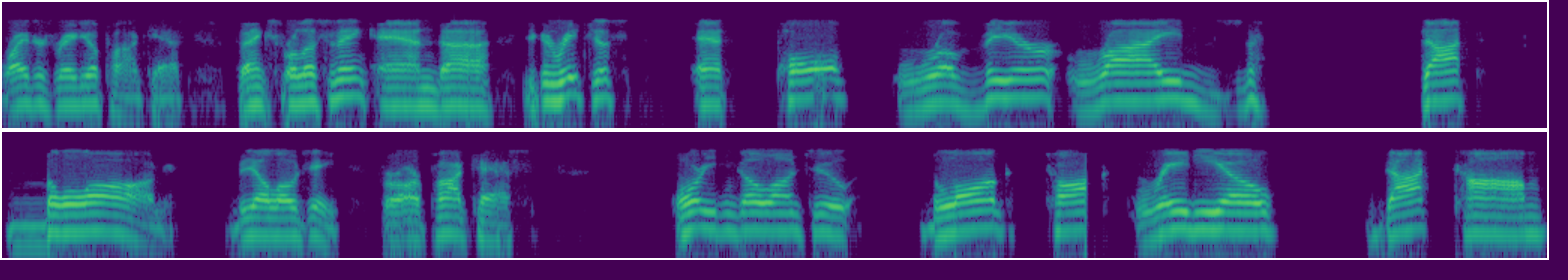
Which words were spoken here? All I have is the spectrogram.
Riders Radio podcast. Thanks for listening, and uh, you can reach us at Paul Revere Rides dot blog b l o g for our podcast, or you can go on to blogtalkradio.com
